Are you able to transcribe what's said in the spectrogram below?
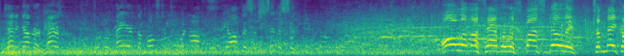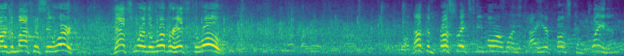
lieutenant governor, or congressman, or mayor. The most important office is the office of citizen. All of us have a responsibility to make our democracy work. That's where the rubber hits the road. Nothing frustrates me more when I hear folks complaining,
